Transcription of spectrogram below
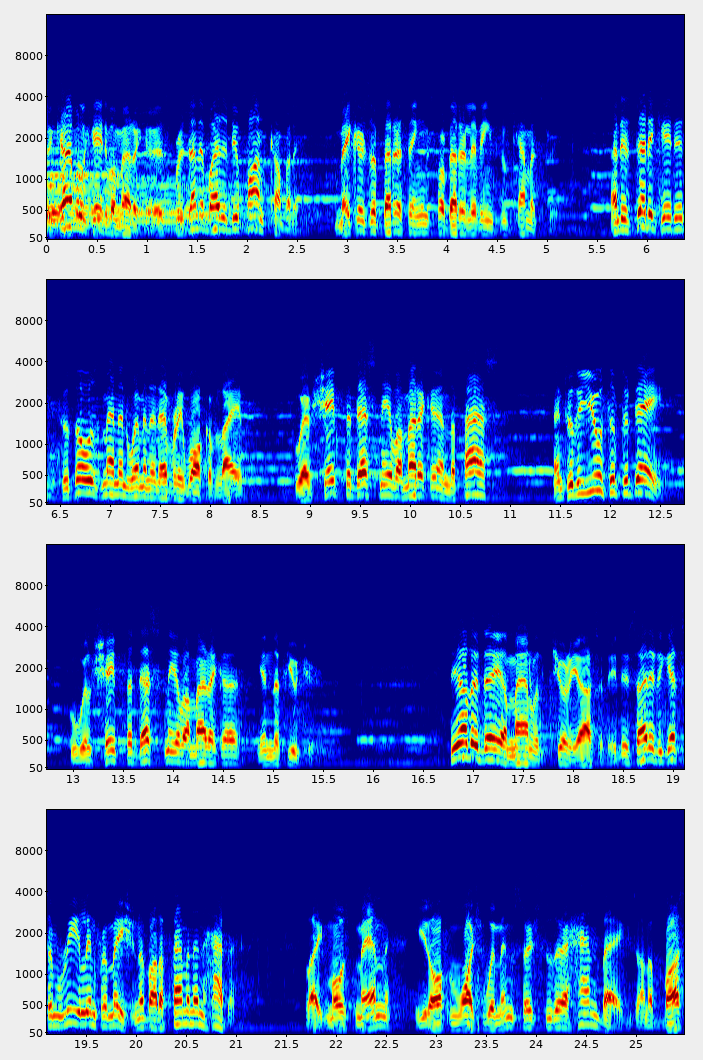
The Cavalcade of America is presented by the DuPont Company, makers of better things for better living through chemistry, and is dedicated to those men and women in every walk of life who have shaped the destiny of America in the past and to the youth of today who will shape the destiny of America in the future. The other day, a man with curiosity decided to get some real information about a feminine habit. Like most men, he'd often watched women search through their handbags on a bus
